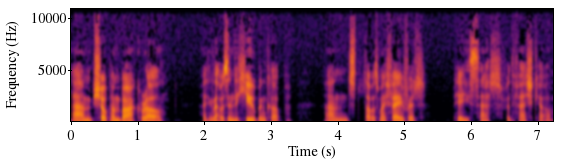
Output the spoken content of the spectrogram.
um, Chopin Barcarolle. I think that was in the Huben Cup. And that was my favourite piece set for the Ceoil.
